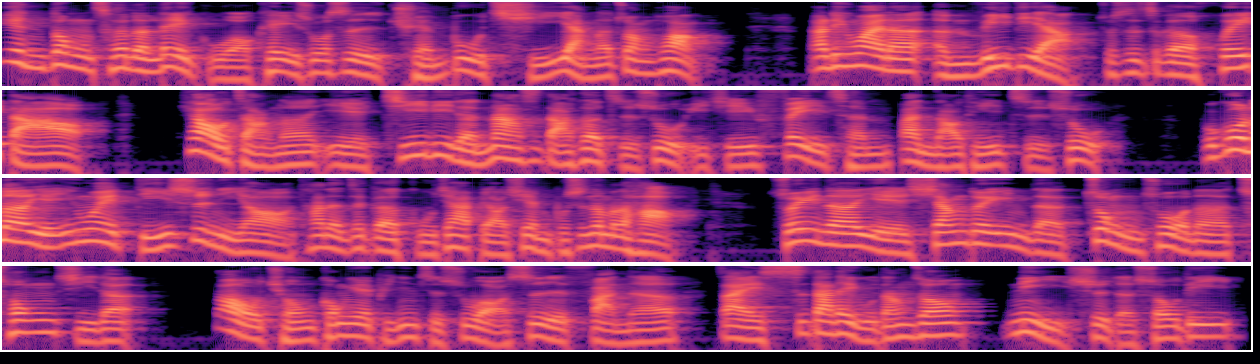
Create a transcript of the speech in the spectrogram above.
电动车的类股哦，可以说是全部齐扬的状况。那另外呢，NVIDIA 就是这个辉达哦，跳涨呢，也激励了纳斯达克指数以及费城半导体指数。不过呢，也因为迪士尼哦，它的这个股价表现不是那么的好，所以呢，也相对应的重挫呢，冲击了道琼工业平均指数哦，是反而在四大类股当中逆势的收低，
